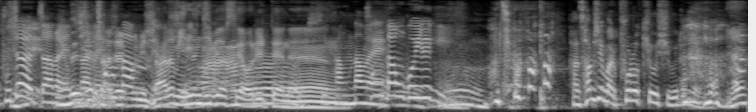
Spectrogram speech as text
부자였잖아요 있는 옛날에. 집 자제분이 청담 나름 있는 집이었어요. 어릴 아, 때는. 강남에 청담고 일기 음. 한 30마리 풀어 키우시고 이러네요. 네?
